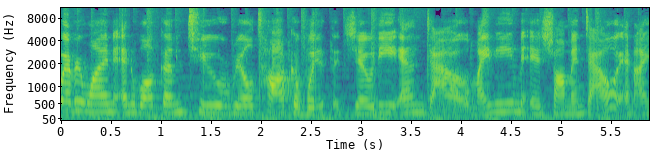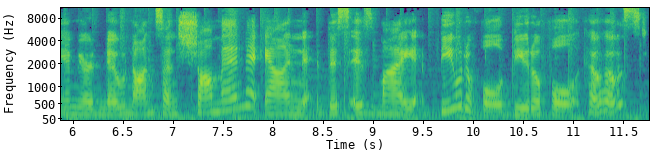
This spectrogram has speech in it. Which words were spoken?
everyone, and welcome to Real Talk with Jody and Dao. My name is Shaman Dao, and I am your no nonsense shaman. And this is my beautiful, beautiful co host.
